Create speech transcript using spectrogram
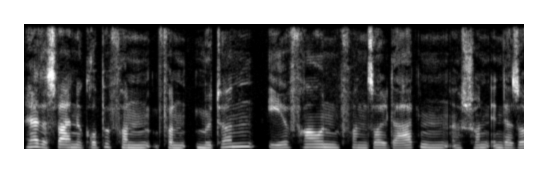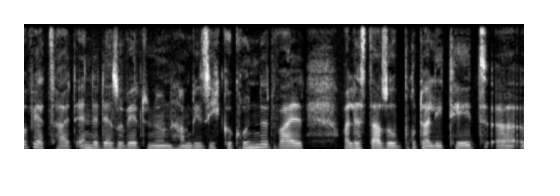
Ja, das war eine Gruppe von, von Müttern, Ehefrauen von Soldaten äh, schon in der Sowjetzeit. Ende der Sowjetunion haben die sich gegründet, weil, weil es da so Brutalität äh,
